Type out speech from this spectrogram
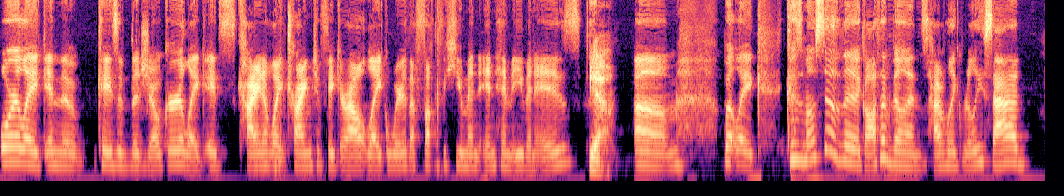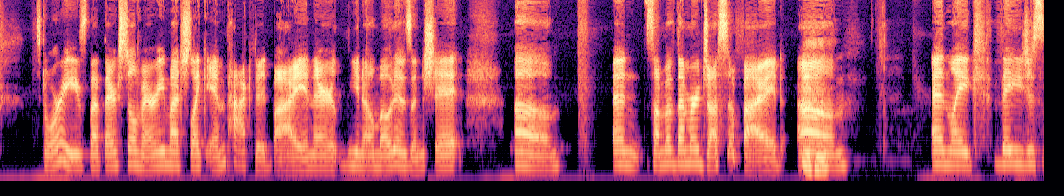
or like in the case of the joker like it's kind of like trying to figure out like where the fuck the human in him even is. Yeah. Um but like because most of the gotham villains have like really sad stories that they're still very much like impacted by and their you know motives and shit. Um and some of them are justified Mhm. um and like they just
